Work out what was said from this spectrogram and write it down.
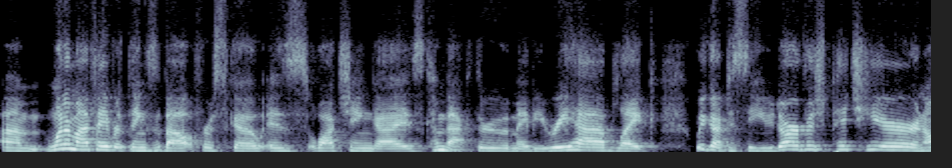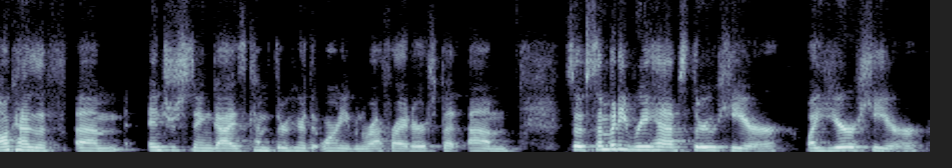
um, one of my favorite things about frisco is watching guys come back through and maybe rehab like we got to see Yu Darvish pitch here and all kinds of um, interesting guys come through here that weren't even rough riders but um, so if somebody rehabs through here while you're here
